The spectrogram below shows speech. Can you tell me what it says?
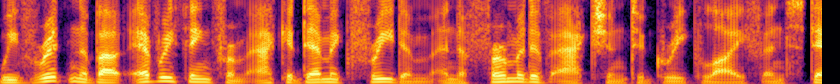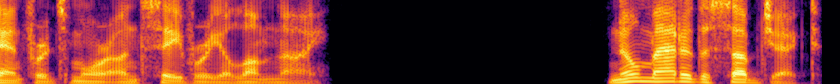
we've written about everything from academic freedom and affirmative action to Greek life and Stanford's more unsavory alumni. No matter the subject,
